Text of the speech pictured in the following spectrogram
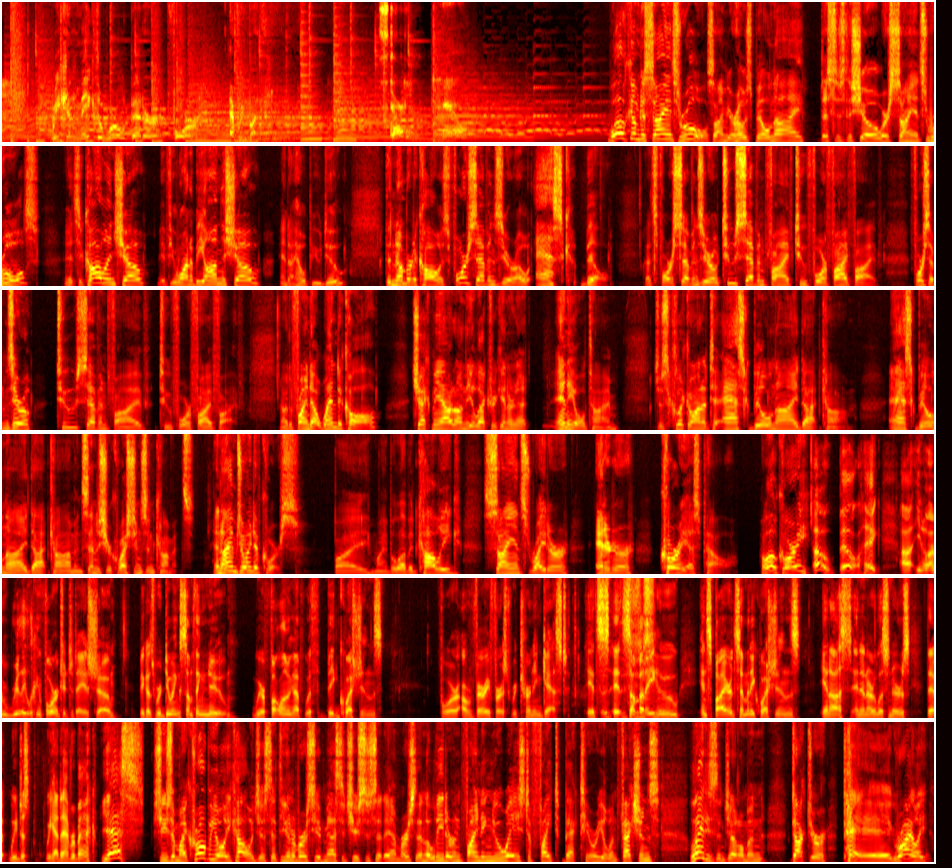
We can make the world better for everybody. Starting now. Welcome to Science Rules. I'm your host, Bill Nye. This is the show where science rules. It's a call in show. If you want to be on the show, and I hope you do, the number to call is 470 Ask Bill. That's 470 275 2455. 470 275 2455. Now, to find out when to call, check me out on the electric internet any old time. Just click on it to askbillnye.com. Askbillnye.com and send us your questions and comments. And I am joined, of course, by my beloved colleague, science writer, editor, Corey S. Powell. Hello, Corey. Oh, Bill. Hey, uh, you know, I'm really looking forward to today's show because we're doing something new. We're following up with big questions for our very first returning guest. It's it's somebody who inspired so many questions in us and in our listeners that we just we had to have her back. Yes, she's a microbial ecologist at the University of Massachusetts at Amherst and a leader in finding new ways to fight bacterial infections. Ladies and gentlemen, Dr. Peg Riley.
